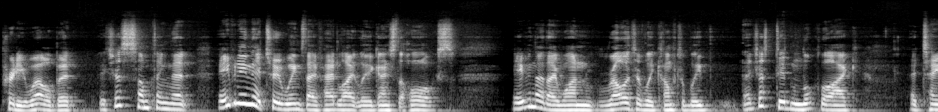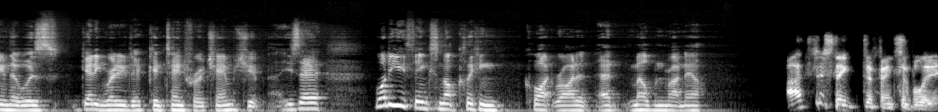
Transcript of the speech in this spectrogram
pretty well. But it's just something that, even in their two wins they've had lately against the Hawks, even though they won relatively comfortably, they just didn't look like a team that was getting ready to contend for a championship. Is there what do you think's not clicking quite right at, at Melbourne right now? I just think defensively,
